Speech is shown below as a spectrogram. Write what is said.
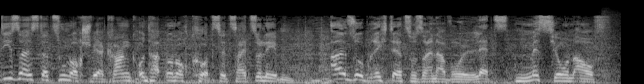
Dieser ist dazu noch schwer krank und hat nur noch kurze Zeit zu leben. Also bricht er zu seiner wohl letzten Mission auf.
